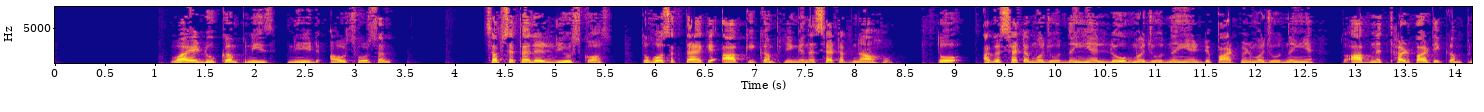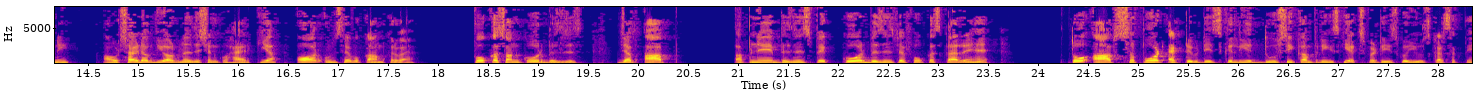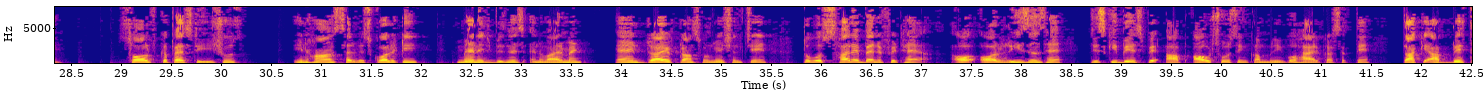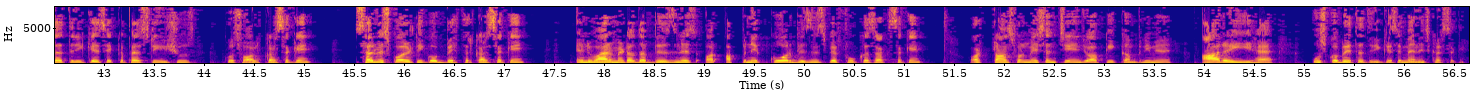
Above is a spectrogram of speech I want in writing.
Why do companies need outsourcer सबसे पहले रिड्यूस कॉस्ट तो हो सकता है कि आपकी कंपनी के अंदर सेटअप ना हो। तो अगर सेटअप मौजूद नहीं है, लोग मौजूद नहीं है डिपार्टमेंट मौजूद नहीं है तो आपने third party company outside of the organization को हायर किया और उनसे वो काम करवाया। फोकस ऑन कोर बिज़नेस जब आप अपने बिज़नेस पे कोर बिज़नेस पे फोकस कर रहे हैं तो आप सपोर्ट एक्टिविटीज़ के लिए दूसरी कंपनीज़ की एक्सपर्टीज को यूज़ कर सकते हैं। Solve capacity issues enhance service quality manage business environment and drive transformation change तो वो सारे बेनिफिट हैं और, और रीजंस हैं जिसकी बेस पे आप आउटसोर्सिंग कंपनी को हायर कर सकते हैं ताकि आप बेहतर तरीके से कैपेसिटी इश्यूज़ को सॉल्व कर सकें सर्विस क्वालिटी को बेहतर कर सकें एनवायरमेंट ऑफ़ द बिज़नेस और अपने कोर बिज़नेस पे फोकस रख सकें और ट्रांसफॉर्मेशन चेंज जो आपकी कंपनी में आ रही है, उसको बेहतर तरीके से मैनेज कर सकें।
